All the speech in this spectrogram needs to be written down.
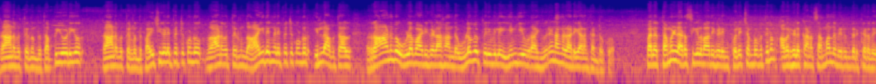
ராணுவத்திலிருந்து தப்பியோடியோர் ராணுவத்திலிருந்து பயிற்சிகளை பெற்றுக்கொண்டோர் ராணுவத்திலிருந்து ஆயுதங்களை பெற்றுக்கொண்டோர் இல்லாவிட்டால் ராணுவ உளவாடிகளாக அந்த உளவு பிரிவிலே இயங்கியோர் ஆகியோரை நாங்கள் அடையாளம் கண்டிருக்கிறோம். பல தமிழ் அரசியல்வாதிகளின் கொலை சம்பவத்திலும் அவர்களுக்கான சம்பந்தம் இருந்திருக்கிறது.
